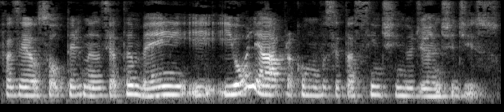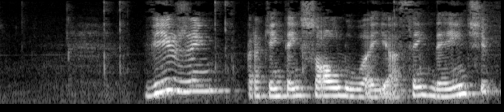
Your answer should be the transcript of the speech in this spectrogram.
fazer essa alternância também e, e olhar para como você está se sentindo diante disso. Virgem, para quem tem Sol, Lua e Ascendente,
